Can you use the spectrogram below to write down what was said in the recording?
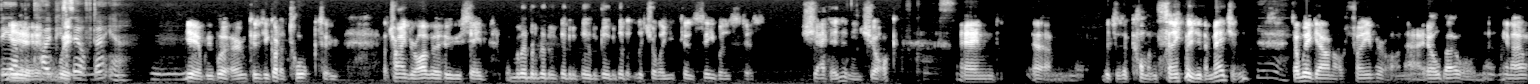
be able to cope we- yourself, don't you? Yeah, we were, because you've got to talk to a train driver who said, literally, because he was just shattered and in shock. Of course. and um, which is a common theme as you'd imagine. Yeah. So we're going on femur, on our elbow, or you know,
